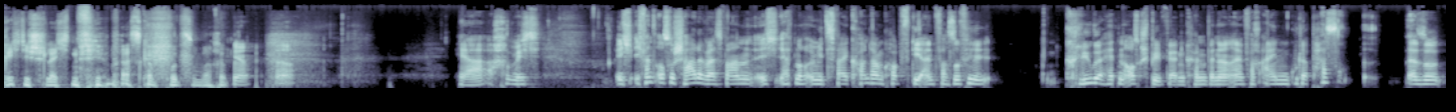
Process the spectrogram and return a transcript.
richtig schlechten Vierpass kaputt zu machen. Ja, ja. Ja, ach, mich, ich, ich fand es auch so schade, weil es waren, ich hatte noch irgendwie zwei Konter im Kopf, die einfach so viel klüger hätten ausgespielt werden können, wenn dann einfach ein guter Pass, also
